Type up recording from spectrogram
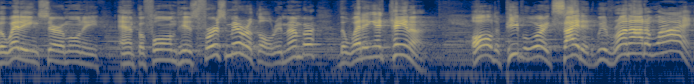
the wedding ceremony and performed his first miracle, remember the wedding at Cana? All the people were excited. We run out of wine.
